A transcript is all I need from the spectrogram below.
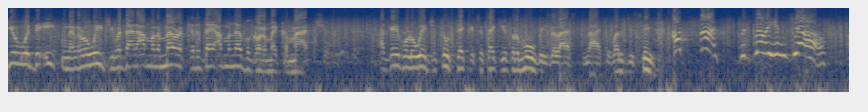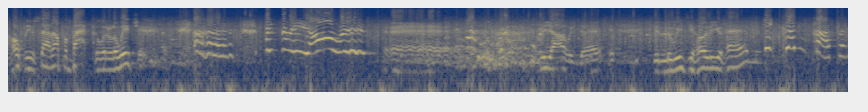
you with the eating and Luigi with that I'm an American today, I'm never going to make a match. I gave Luigi two tickets to take you to the movies the last night. What did you see? Up front with Willie and Joe. I hope you sat up or back with Luigi. For three hours. Three hours, eh? Did Luigi hold your hand? He couldn't, Papa.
